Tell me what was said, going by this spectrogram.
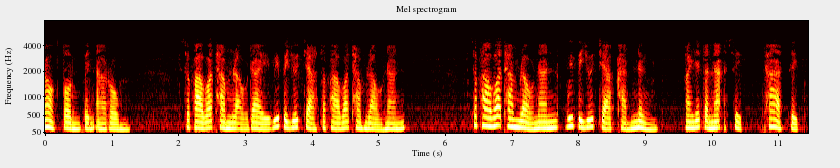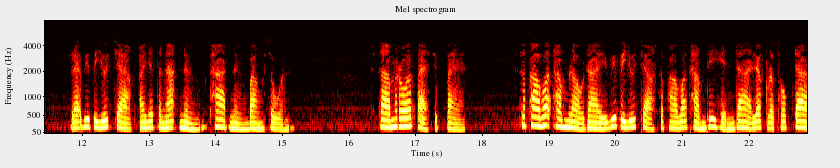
นอกตนเป็นอารมณ์ สภาวธรรมเหล่าใดวิปยุจจากสภาวธรรมเหล่านั้น สภาวธรรมเหล่านั้นวิปยุจจากขันหนึ่งอายตนะสิบธาตุสิบและวิปยุจจากอายตนะหนึ่งธาตุหนึ่งบางส่วนสามร้อยแปดสิบแปดสภาวธรรมเหล่าใดวิปยุจจากสภาวธรรมที่เห็นได้และกระทบได้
